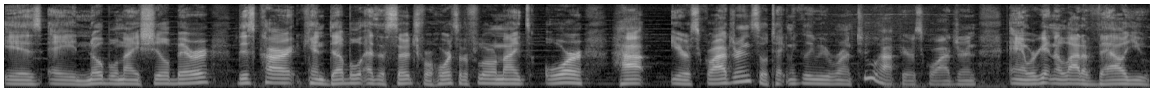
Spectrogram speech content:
is a Noble Knight Shield Bearer. This card can double as a search for Horse of the Floral Knights or Hop Ear Squadron. So technically we run two Hop Squadron and we're getting a lot of value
